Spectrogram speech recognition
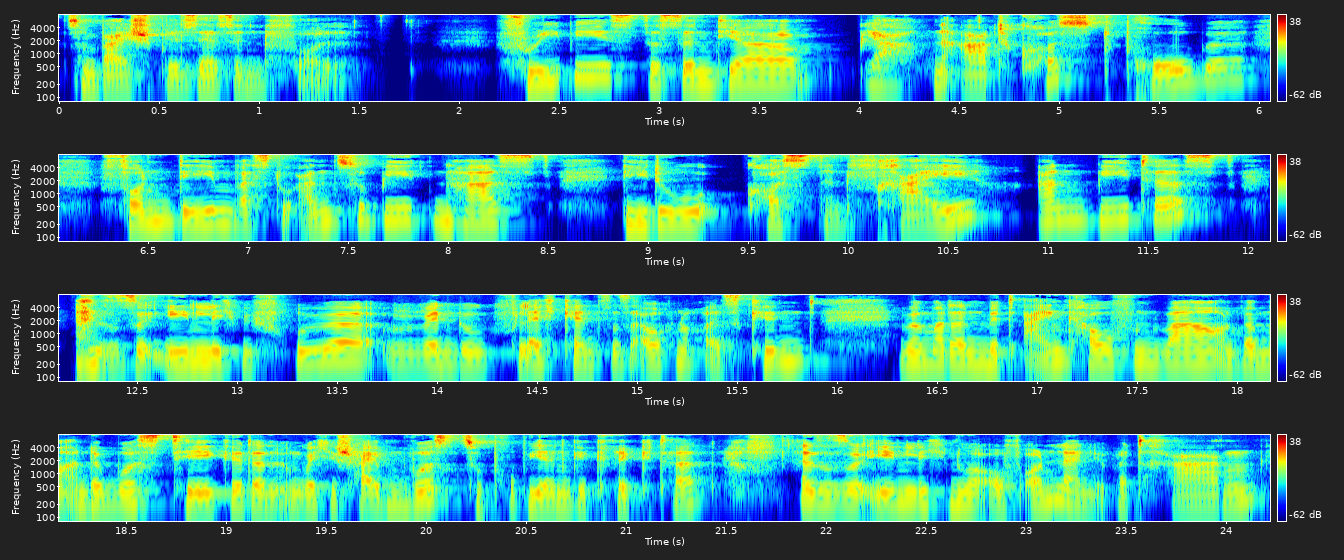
zum Beispiel sehr sinnvoll. Freebies, das sind ja ja, eine Art Kostprobe von dem, was du anzubieten hast, die du kostenfrei anbietest. Also so ähnlich wie früher, wenn du, vielleicht kennst es auch noch als Kind, wenn man dann mit einkaufen war und wenn man an der Wursttheke dann irgendwelche Scheiben Wurst zu probieren gekriegt hat. Also so ähnlich nur auf online übertragen.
